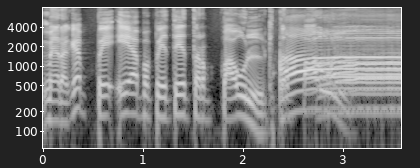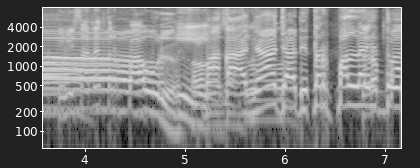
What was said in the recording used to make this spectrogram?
mereknya PE apa PT Terpaul, Terpaul. Tulisannya Terpaul. Iya. Makanya jadi terpal lah itu.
